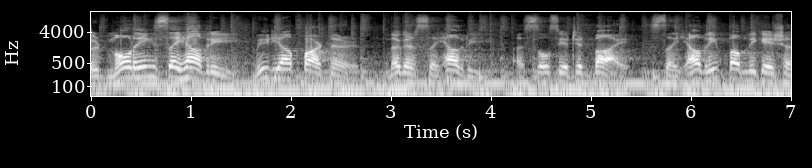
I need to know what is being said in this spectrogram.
Good morning Sahyadri media partner Nagar Sahyadri associated by Sahyadri publication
